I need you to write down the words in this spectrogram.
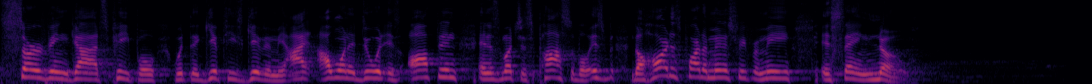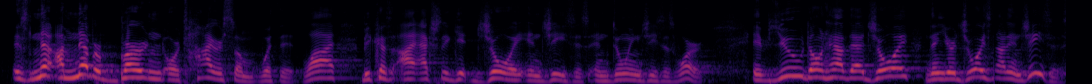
serving God's people with the gift He's given me. I, I want to do it as often and as much as possible. It's, the hardest part of ministry for me is saying no. Ne- I'm never burdened or tiresome with it. Why? Because I actually get joy in Jesus and doing Jesus' work. If you don't have that joy, then your joy is not in Jesus.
